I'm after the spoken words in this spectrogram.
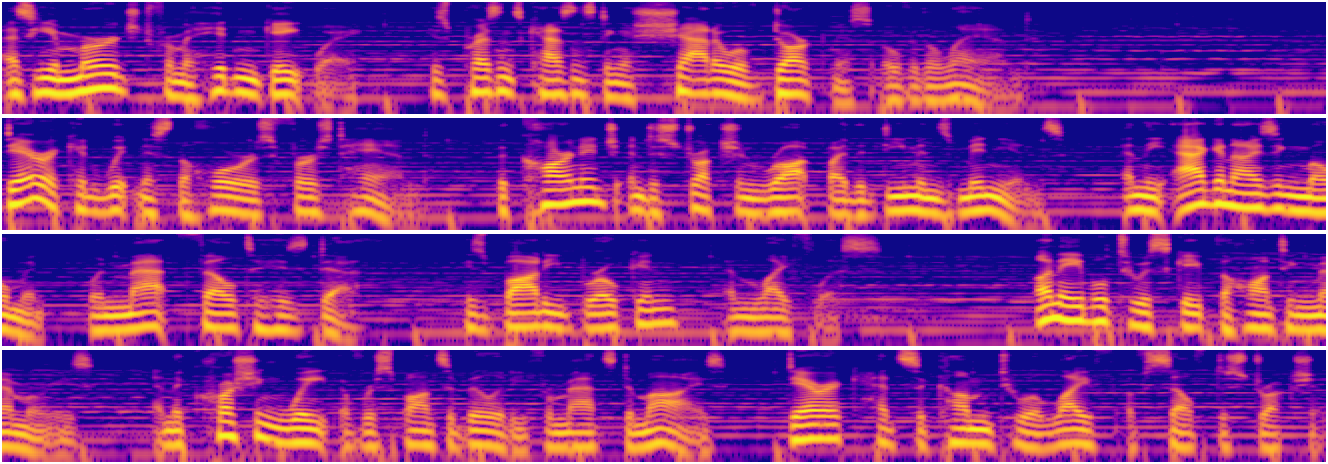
As he emerged from a hidden gateway, his presence casting a shadow of darkness over the land. Darrick had witnessed the horrors firsthand, the carnage and destruction wrought by the demon's minions, and the agonizing moment when Mat fell to his death, his body broken and lifeless. Unable to escape the haunting memories and the crushing weight of responsibility for Mat's demise, Darrick had succumbed to a life of self destruction.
